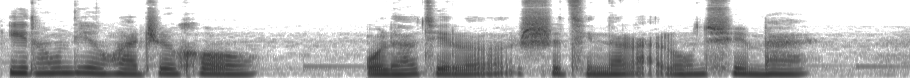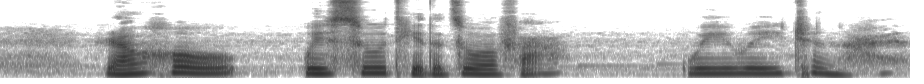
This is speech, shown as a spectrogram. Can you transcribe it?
一通电话之后，我了解了事情的来龙去脉，然后为苏铁的做法微微震撼。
